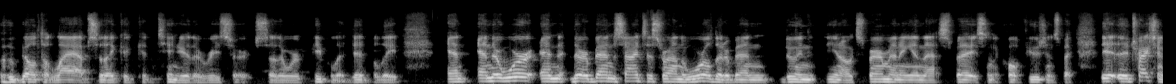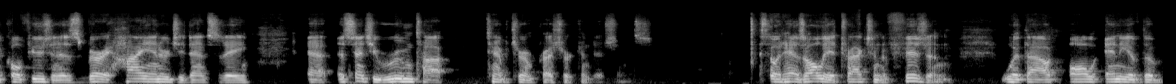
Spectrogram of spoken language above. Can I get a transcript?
who built a lab so they could continue their research. So there were people that did believe, and and there were and there have been scientists around the world that have been doing you know experimenting in that space in the cold fusion space. The, the attraction of cold fusion is very high energy density at essentially room top temperature and pressure conditions. So it has all the attraction of fission without all any of the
